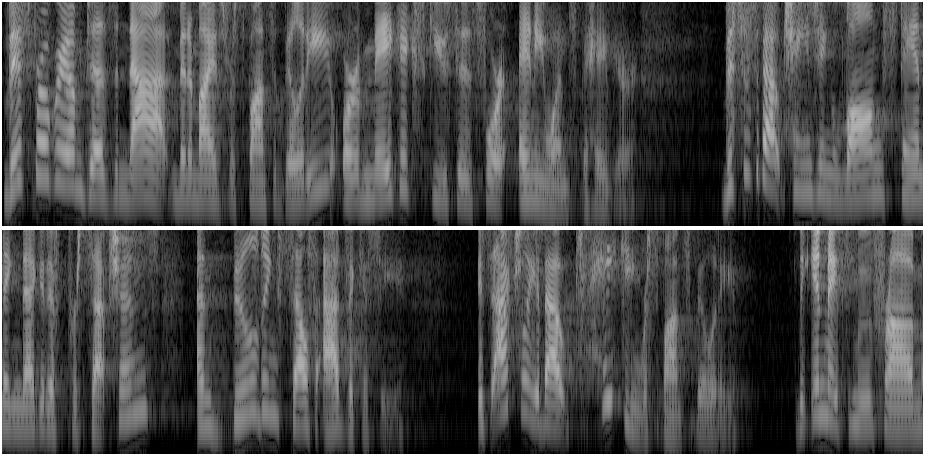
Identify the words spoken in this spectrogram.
This program does not minimize responsibility or make excuses for anyone's behavior. This is about changing long standing negative perceptions and building self advocacy. It's actually about taking responsibility. The inmates move from,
